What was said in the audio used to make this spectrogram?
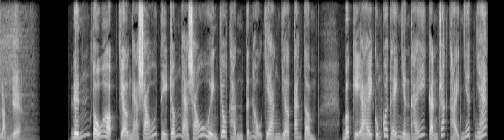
lắng nghe. Đến tổ hợp chợ Ngã Sáu, thị trấn Ngã Sáu, huyện Châu Thành, tỉnh Hậu Giang giờ tan tầm. Bất kỳ ai cũng có thể nhìn thấy cảnh rác thải nhét nhát,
